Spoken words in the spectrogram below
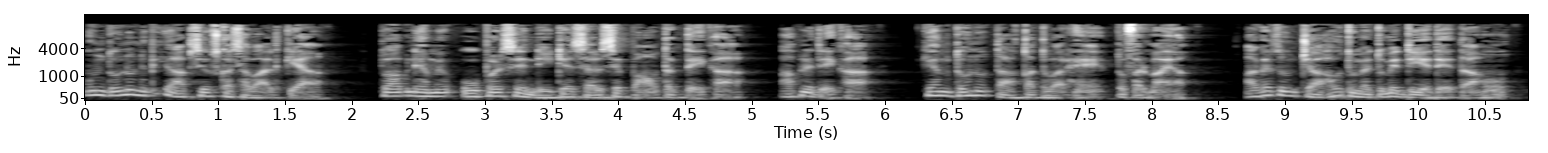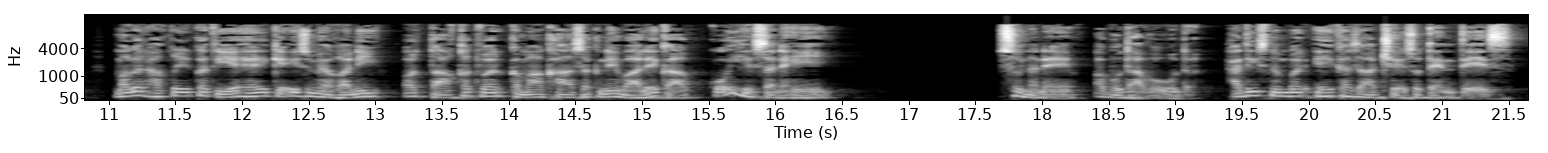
ان دونوں نے بھی آپ سے اس کا سوال کیا۔ تو آپ نے ہمیں اوپر سے نیچے سر سے پاؤں تک دیکھا۔ آپ نے دیکھا کہ ہم دونوں طاقتور ہیں۔ تو فرمایا، اگر تم چاہو تو میں تمہیں دیے دیتا ہوں۔ مگر حقیقت یہ ہے کہ اس میں غنی اور طاقتور کما کھا سکنے والے کا کوئی حصہ نہیں۔ سننے ابو داود حدیث نمبر 1633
